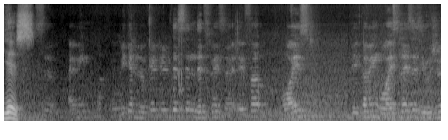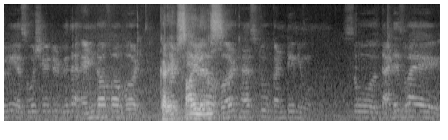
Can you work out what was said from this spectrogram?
Yes. So, I mean, we can look at it this in this way, sir. If a voiced becoming voiceless is usually associated with the end of a word. Correct, But silence. The word has to continue. So that is why,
